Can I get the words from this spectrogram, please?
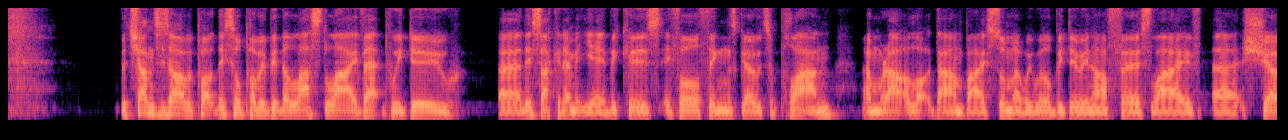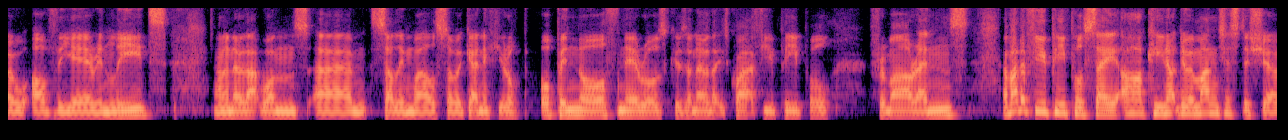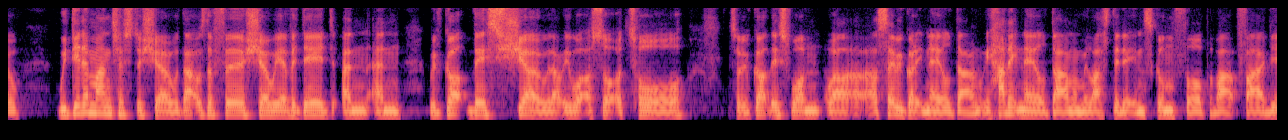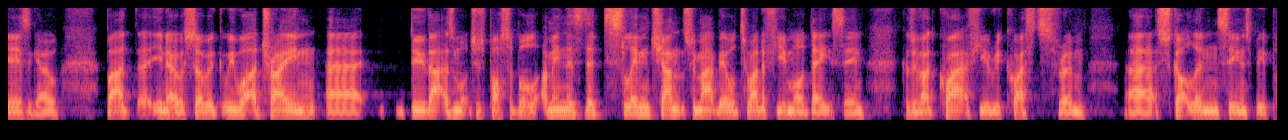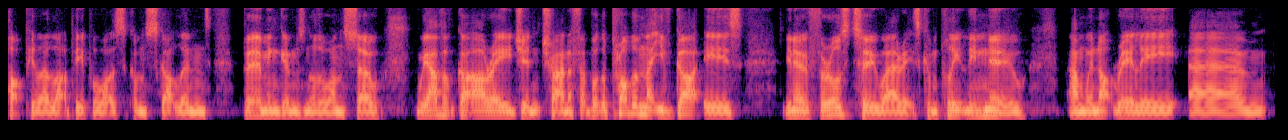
the chances are we this will probably be the last live ep we do uh, this academic year because if all things go to plan and we're out of lockdown by summer, we will be doing our first live uh, show of the year in Leeds, and I know that one's um, selling well. So again, if you're up up in North near us, because I know that it's quite a few people from our ends. I've had a few people say, "Oh, can you not do a Manchester show?" We did a Manchester show. That was the first show we ever did, and and we've got this show that we want to sort of tour. So we've got this one. Well, I'll say we've got it nailed down. We had it nailed down when we last did it in Scunthorpe about five years ago. But uh, you know, so we, we want to try and uh, do that as much as possible. I mean, there's the slim chance we might be able to add a few more dates in because we've had quite a few requests from uh, Scotland seems to be popular. A lot of people want us to come to Scotland. Birmingham's another one. So we haven't got our agent trying to. But the problem that you've got is, you know, for us two, where it's completely new and we're not really. Um,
